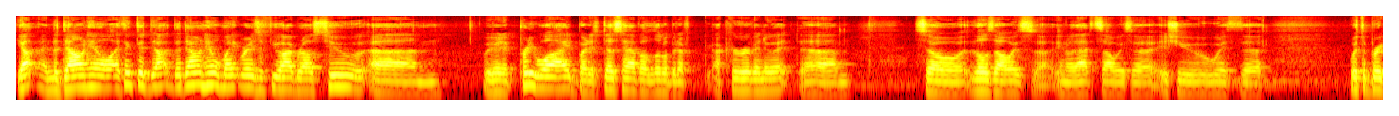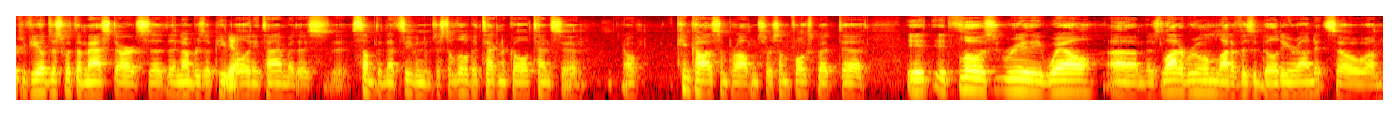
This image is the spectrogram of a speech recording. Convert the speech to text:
Yeah, and the downhill. I think the the downhill might raise a few eyebrows too. Um, we made it pretty wide, but it does have a little bit of a curve into it. Um, so those always, uh, you know, that's always an issue with the with the Birkie field, just with the mass starts, uh, the numbers of people yep. anytime where there's something that's even just a little bit technical tends to, you know, can cause some problems for some folks, but uh, it, it flows really well. Um, there's a lot of room, a lot of visibility around it. So, um,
